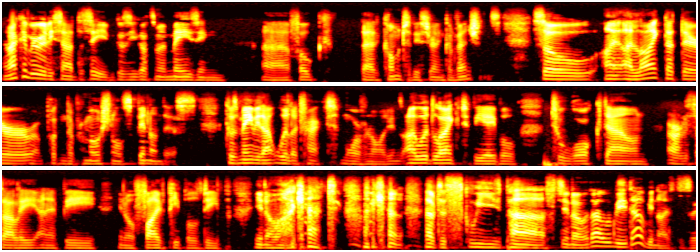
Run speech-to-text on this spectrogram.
and that can be really sad to see because you've got some amazing uh, folk that come to the Australian conventions. So I, I like that they're putting the promotional spin on this because maybe that will attract more of an audience. I would like to be able to walk down Artist Alley and it be you know five people deep. You know I can't I can't have to squeeze past. You know that would be that would be nice to see.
